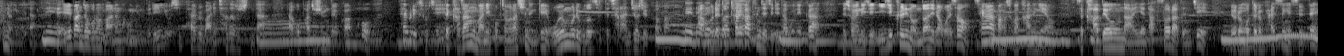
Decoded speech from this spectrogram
네, 오픈형입니다. 네, 일반적으로 많은 고객님들이 이 C타입을 많이 찾아주신다라고 봐주시면 될 것 같고 패브릭 소재. 가장 많이 걱정을 하시는 게 오염물이 묻었을 때 잘 안 지워질까봐 아무래도 털 같은 재질이다 보니까 근데 저희는 이제 이지클린 원단이라고 해서 생활 방수가 가능해요. 그래서 가벼운 아이의 낙서라든지 이런 것들은 발생했을 때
